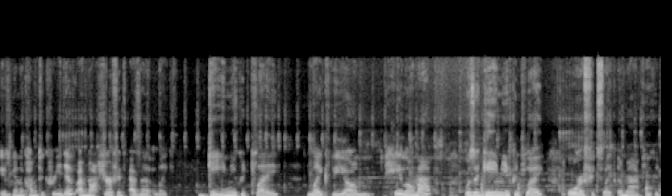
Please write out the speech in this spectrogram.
is gonna come to creative. I'm not sure if it's as a like game you could play, like the um Halo map was a game you could play, or if it's like a map you could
